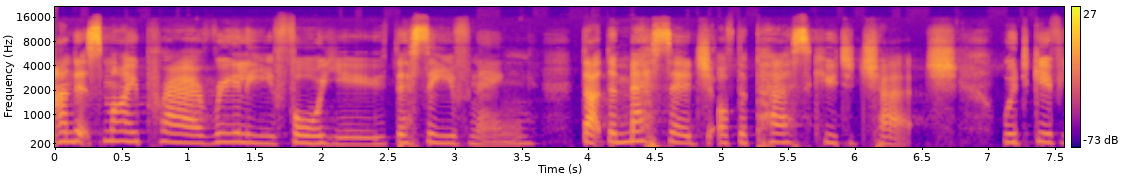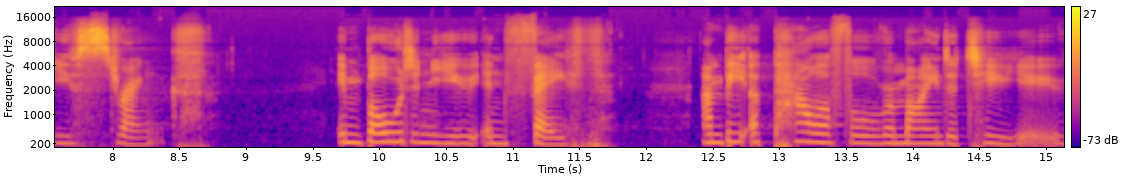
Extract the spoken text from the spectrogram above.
And it's my prayer, really, for you this evening that the message of the persecuted church would give you strength, embolden you in faith, and be a powerful reminder to you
